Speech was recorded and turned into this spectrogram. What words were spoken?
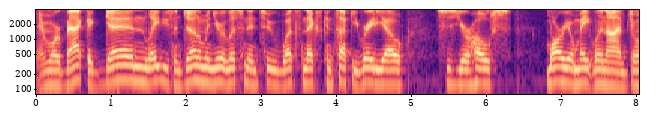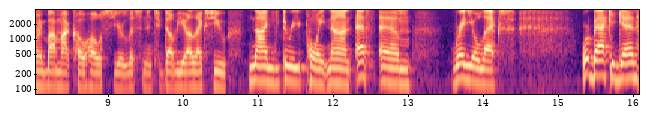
And we're back again, ladies and gentlemen. You're listening to What's Next Kentucky Radio. This is your host, Mario Maitland. I'm joined by my co host. You're listening to WLXU 93.9 FM Radio Lex. We're back again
